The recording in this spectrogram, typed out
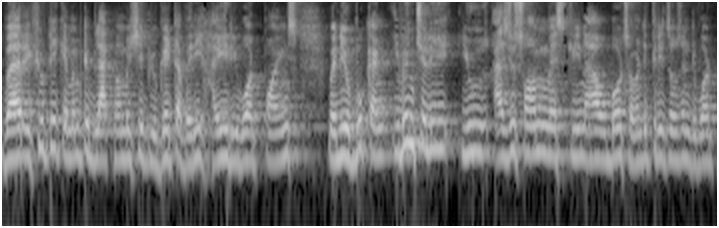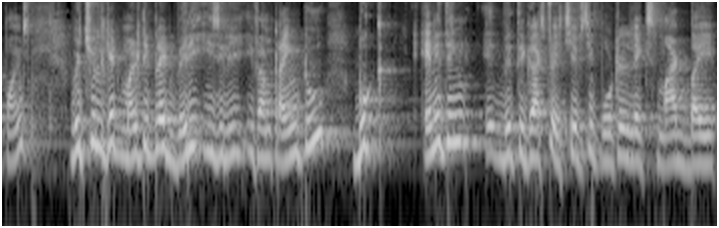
where if you take MMT Black membership you get a very high reward points. When you book and eventually you as you saw on my screen I have about 73,000 reward points which will get multiplied very easily if I'm trying to book anything with regards to HDFC portal like Smart Buy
